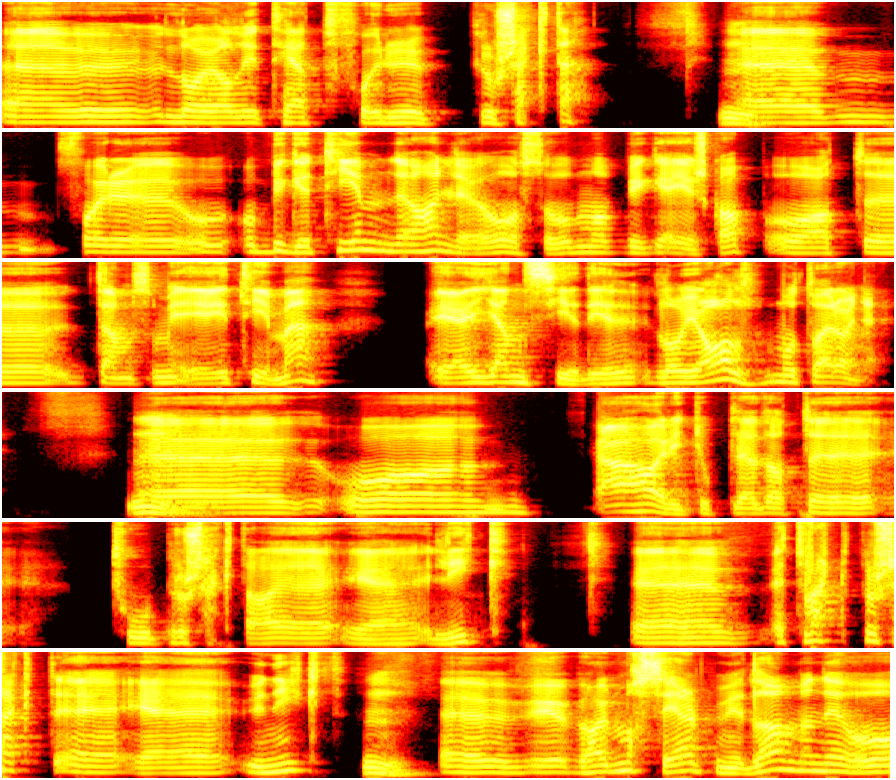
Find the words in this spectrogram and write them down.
Eh, lojalitet for prosjektet. Mm. Eh, for å, å bygge team, det handler jo også om å bygge eierskap, og at eh, de som er i teamet, er gjensidig lojale mot hverandre. Mm. Eh, og jeg har ikke opplevd at to prosjekter er, er like. Eh, Ethvert prosjekt er, er unikt. Mm. Eh, vi, har masse hjelpemidler, men det er å,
